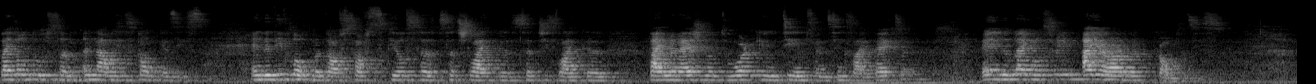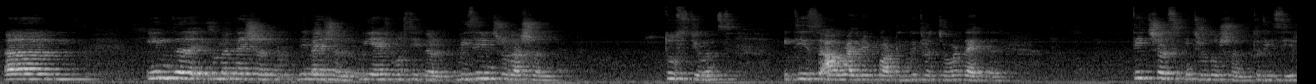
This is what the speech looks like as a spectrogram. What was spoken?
Level two, some analysis competencies and the development of soft skills such, such like uh, such as like uh, time management, working teams, and things like that. And the level three, higher order competencies. Um, in the implementation dimension, we have considered with the introduction to students. It is already reported in literature that teachers' introduction to VISIR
